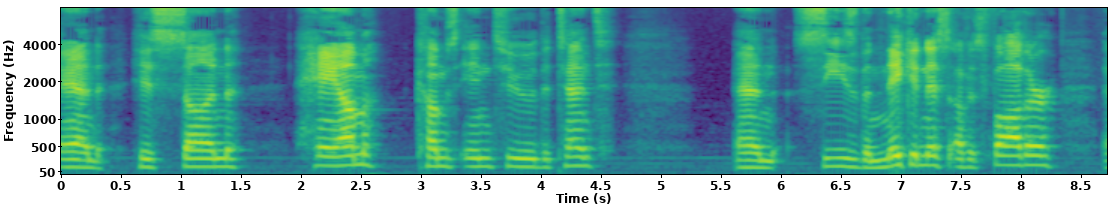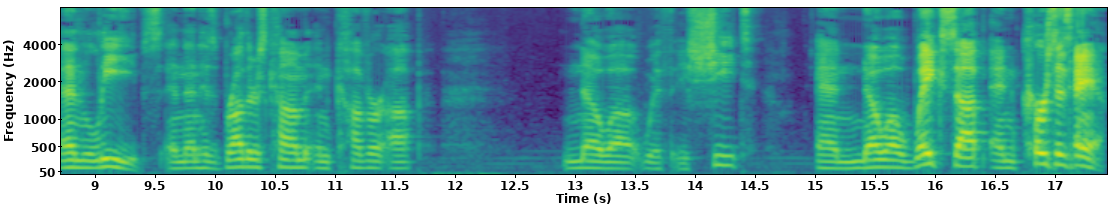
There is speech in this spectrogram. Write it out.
And his son Ham comes into the tent and sees the nakedness of his father and leaves. And then his brothers come and cover up Noah with a sheet. And Noah wakes up and curses Ham.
